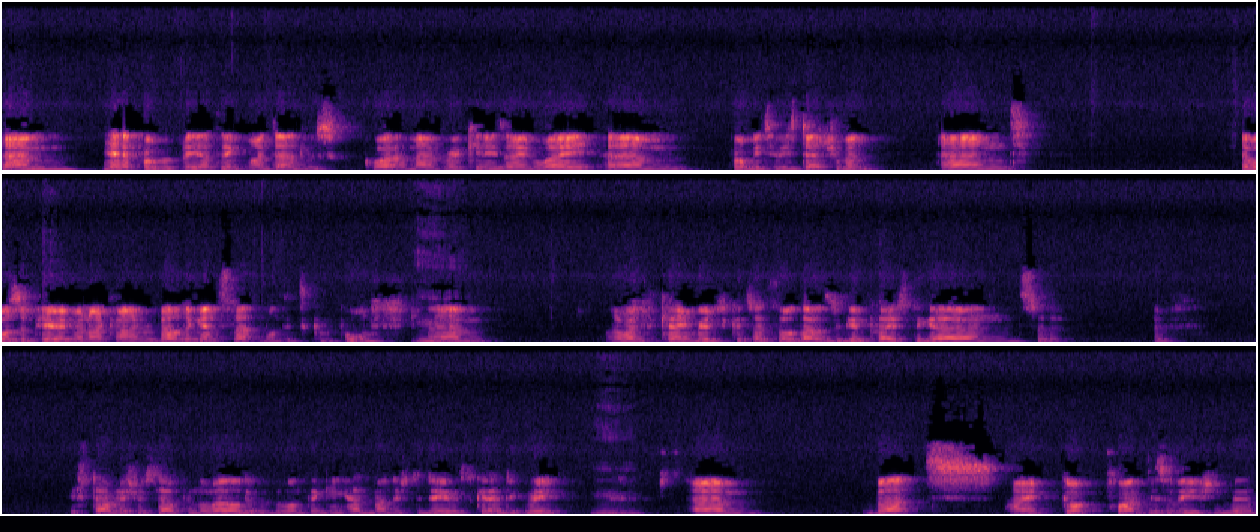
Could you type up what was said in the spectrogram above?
Um, yeah, probably. I think my dad was quite a maverick in his own way, um, probably to his detriment. And there was a period when I kind of rebelled against that, wanted to conform. Mm. Um, I went to Cambridge because I thought that was a good place to go and sort of establish yourself in the world. It was the one thing he had managed to do was get a degree. Mm. Um, but I got quite disillusioned with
